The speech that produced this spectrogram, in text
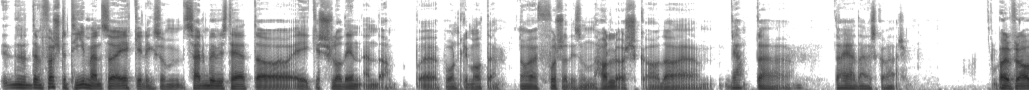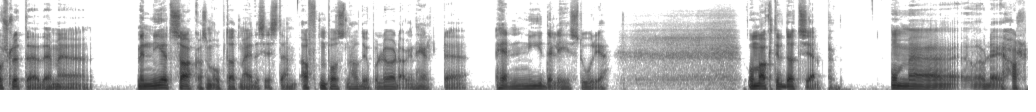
den første timen så er ikke liksom selvbevisstheten er ikke slått inn ennå på, ordentlig måte. Og jeg er fortsatt i sånn halvørska, og da ja, da, da, er jeg der jeg skal være. Bare for å avslutte det med, med nyhetssaker som har opptatt meg i det siste. Aftenposten hadde jo på lørdag en helt, uh, helt nydelig historie om aktiv dødshjelp. Om en halvt,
